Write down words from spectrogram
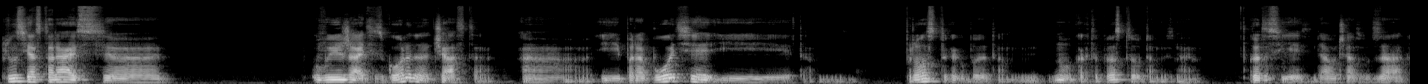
Плюс я стараюсь э, выезжать из города часто. Э, и по работе, и там, просто как бы там, ну, как-то просто там, не знаю, куда-то съездить, да, вот сейчас вот за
